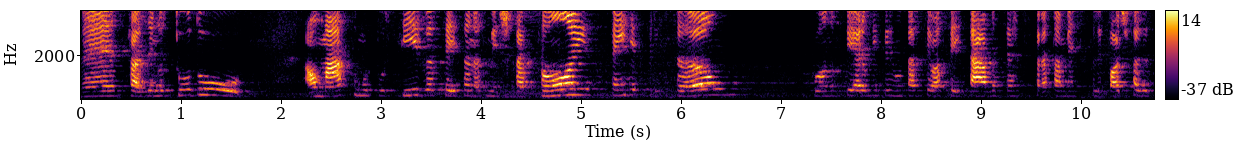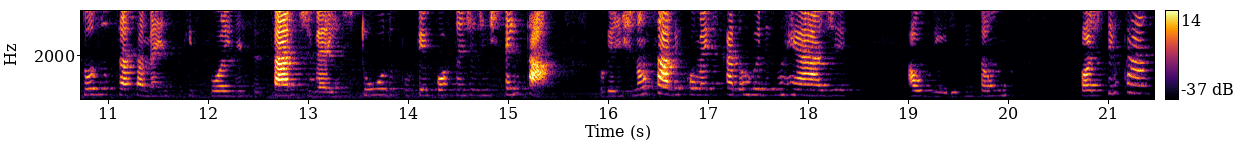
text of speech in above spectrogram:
né, fazendo tudo ao máximo possível, aceitando as medicações, sem restrição. Quando vieram me perguntar se eu aceitava certos tratamentos, eu falei, pode fazer todos os tratamentos que forem necessários, que tiverem estudo, porque é importante a gente tentar porque a gente não sabe como é que cada organismo reage ao vírus. Então, pode tentar.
